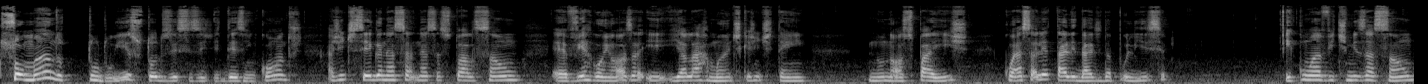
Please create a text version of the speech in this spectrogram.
somando tudo isso, todos esses desencontros, a gente chega nessa, nessa situação é, vergonhosa e, e alarmante que a gente tem no nosso país, com essa letalidade da polícia e com a vitimização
